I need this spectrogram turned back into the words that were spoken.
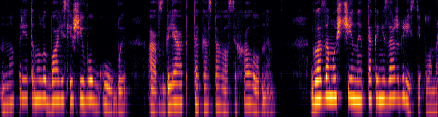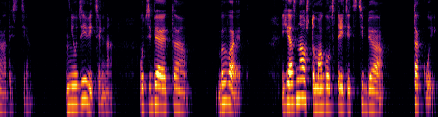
но при этом улыбались лишь его губы, а взгляд так и оставался холодным. Глаза мужчины так и не зажглись теплом радости. «Неудивительно. У тебя это бывает. Я знал, что могу встретить тебя такой,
